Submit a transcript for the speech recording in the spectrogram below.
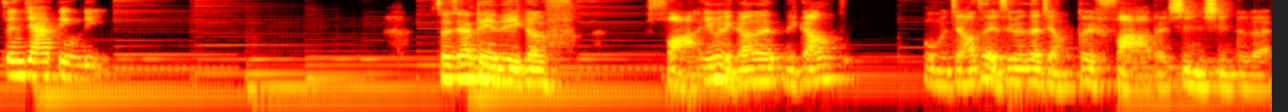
增加定力。增加定力跟法，因为你刚才你刚我们讲到这里是因为在讲对法的信心，对不对？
